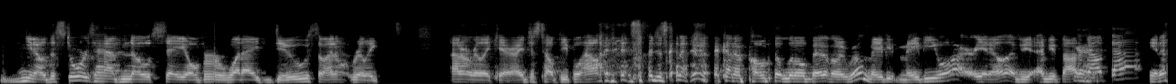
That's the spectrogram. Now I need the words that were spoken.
you know, the stores have no say over what I do, so I don't really I don't really care. I just tell people how it is. I just kind of, I kind of poked a little bit of like, well, maybe, maybe you are, you know, have you, have you thought yeah. about that? You know?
